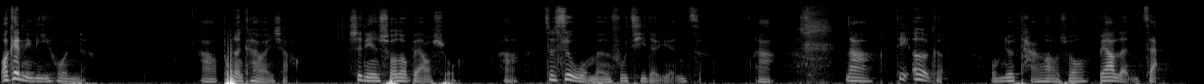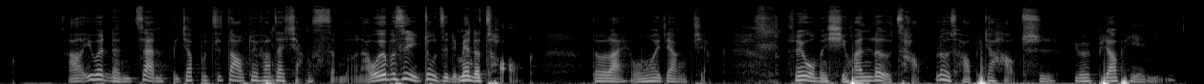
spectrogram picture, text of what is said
我跟你离婚的，好，不能开玩笑，是连说都不要说，好，这是我们夫妻的原则啊。那第二个，我们就谈好说不要冷战，好，因为冷战比较不知道对方在想什么啦。我又不是你肚子里面的虫，对不对？我们会这样讲，所以我们喜欢热炒，热炒比较好吃，因为比较便宜。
